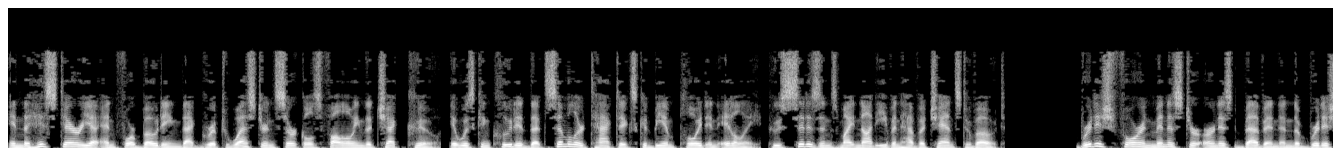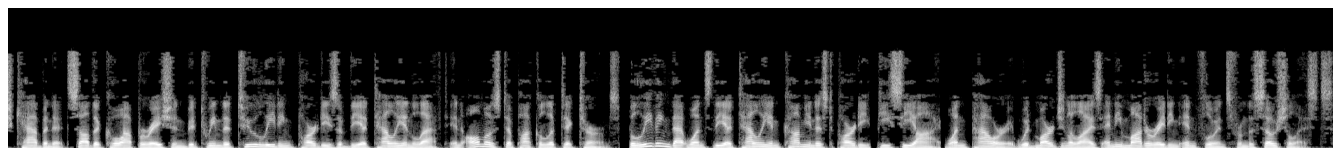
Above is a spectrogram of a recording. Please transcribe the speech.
In the hysteria and foreboding that gripped Western circles following the Czech coup, it was concluded that similar tactics could be employed in Italy, whose citizens might not even have a chance to vote. British Foreign Minister Ernest Bevin and the British cabinet saw the cooperation between the two leading parties of the Italian left in almost apocalyptic terms, believing that once the Italian Communist Party (PCI) won power it would marginalise any moderating influence from the socialists.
